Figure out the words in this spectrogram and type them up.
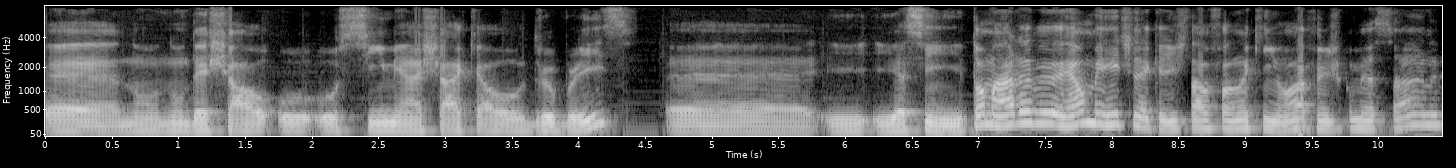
é, não, não, deixar o, o Simi achar que é o Drew Brees. É, e, e, assim, e tomara realmente, né, que a gente tava falando aqui em off antes de começar, né?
